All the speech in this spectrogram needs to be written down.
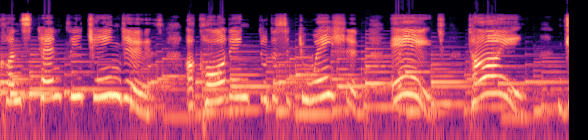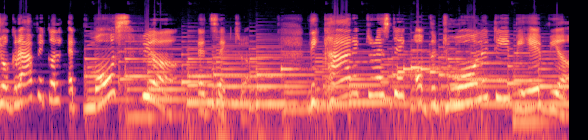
constantly changes according to the situation, age, time, geographical atmosphere, etc. The characteristic of the duality behavior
